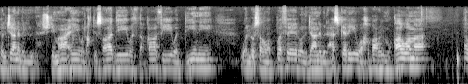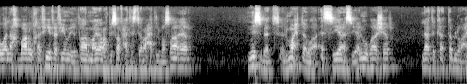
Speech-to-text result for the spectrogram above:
كالجانب الاجتماعي والاقتصادي والثقافي والديني والأسرة والطفل والجانب العسكري وأخبار المقاومة والأخبار الخفيفة في إطار ما يعرف بصفحة استراحة البصائر. نسبة المحتوى السياسي المباشر لا تكاد تبلغ 10%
